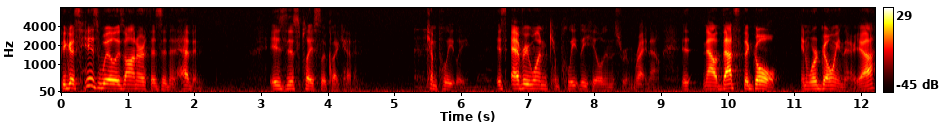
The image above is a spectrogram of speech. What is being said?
Because his will is on earth as in heaven. Is this place look like heaven? Completely. Is everyone completely healed in this room right now? Now, that's the goal, and we're going there, yeah?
